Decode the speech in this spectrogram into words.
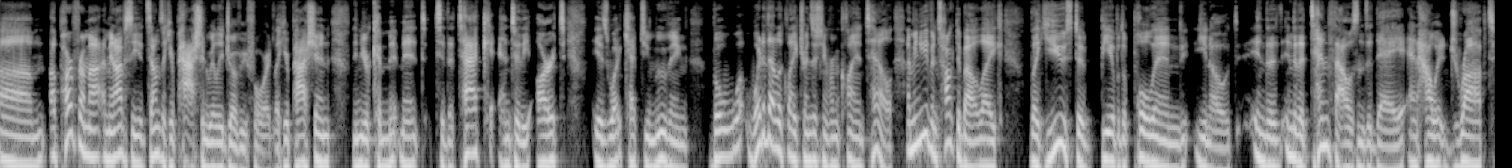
um, apart from, uh, I mean, obviously, it sounds like your passion really drove you forward. Like your passion and your commitment to the tech and to the art is what kept you moving. But what what did that look like transitioning from clientele? I mean, you even talked about like like you used to be able to pull in, you know, in the into the ten thousands a day, and how it dropped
